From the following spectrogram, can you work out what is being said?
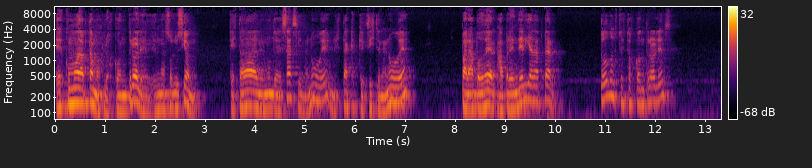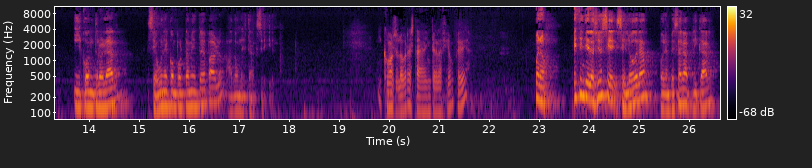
es cómo adaptamos los controles de una solución que está dada en el mundo de SASI, en la nube, un stack que existe en la nube, para poder aprender y adaptar todos estos controles y controlar, según el comportamiento de Pablo, a dónde está accediendo. ¿Y cómo se logra esta integración, Fede? Bueno, esta integración se, logra por empezar a aplicar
